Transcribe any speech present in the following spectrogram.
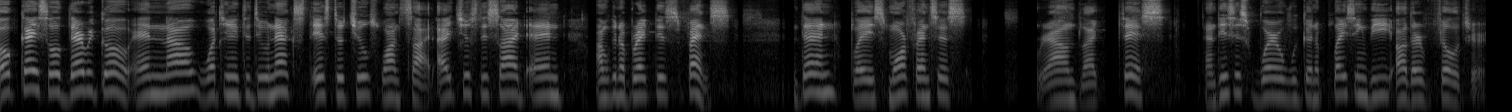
Okay, so there we go. And now what you need to do next is to choose one side. I choose this side and I'm gonna break this fence. Then place more fences around like this. And this is where we're gonna placing the other villager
